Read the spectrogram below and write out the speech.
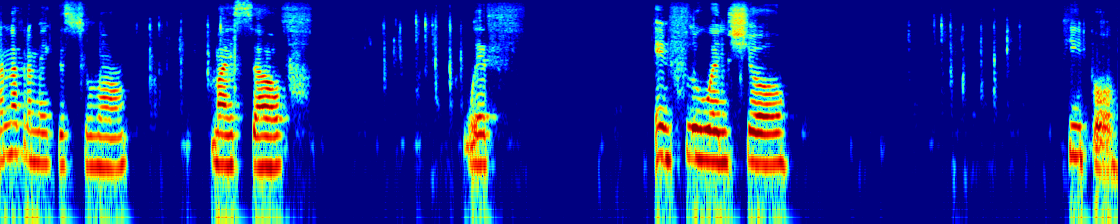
I'm not going to make this too long, myself with influential people.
